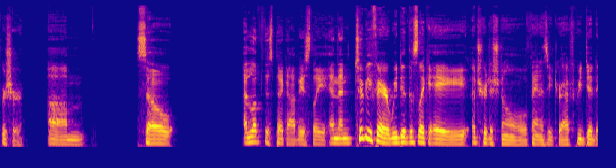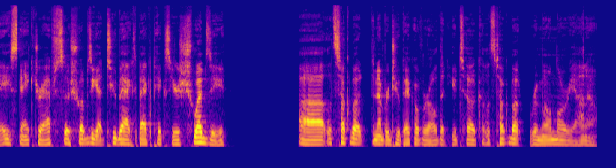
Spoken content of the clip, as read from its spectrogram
For sure. Um, so I love this pick, obviously. And then to be fair, we did this like a, a traditional fantasy draft. We did a snake draft. So Schwebzy got two back to back picks here. Schwebzy. Uh, let's talk about the number two pick overall that you took. Let's talk about Ramon Laureano.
